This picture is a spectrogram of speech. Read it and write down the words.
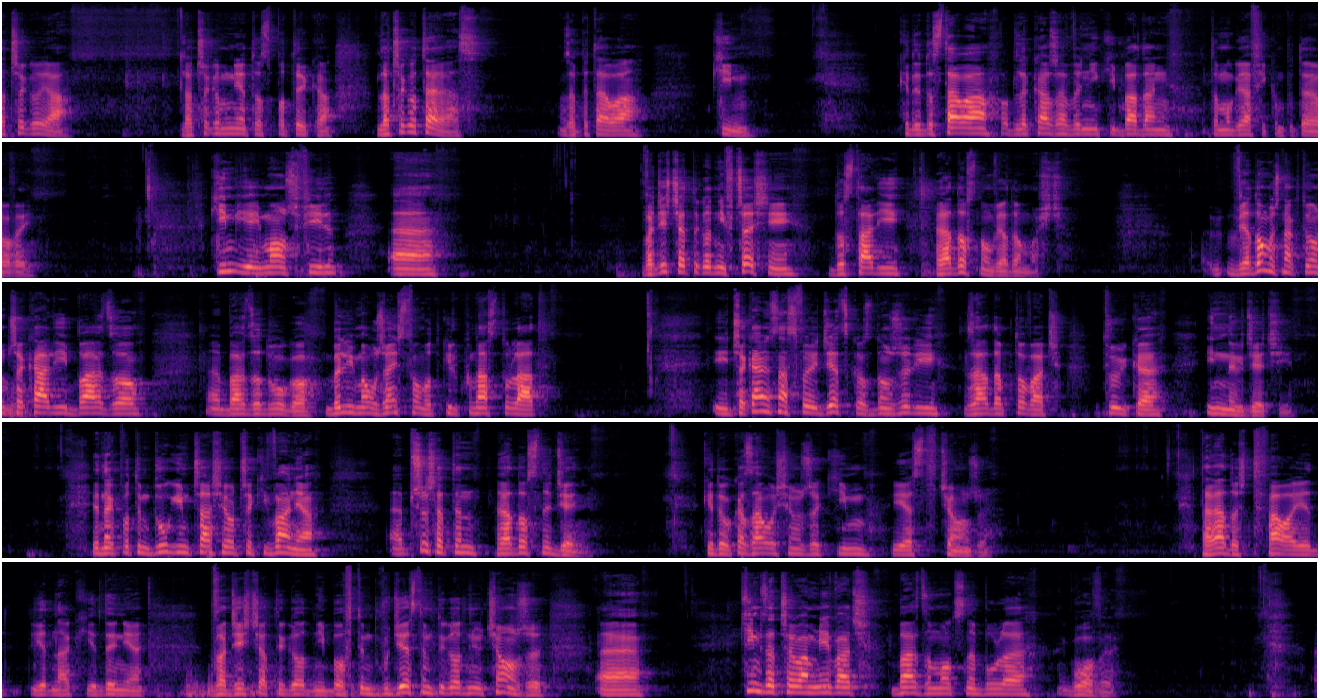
Dlaczego ja? Dlaczego mnie to spotyka? Dlaczego teraz? Zapytała Kim, kiedy dostała od lekarza wyniki badań tomografii komputerowej. Kim i jej mąż Phil e, 20 tygodni wcześniej dostali radosną wiadomość. Wiadomość, na którą czekali bardzo, e, bardzo długo. Byli małżeństwem od kilkunastu lat i czekając na swoje dziecko, zdążyli zaadaptować trójkę innych dzieci. Jednak po tym długim czasie oczekiwania e, przyszedł ten radosny dzień, kiedy okazało się, że Kim jest w ciąży. Ta radość trwała jednak jedynie 20 tygodni, bo w tym 20 tygodniu ciąży e, Kim zaczęła miewać bardzo mocne bóle głowy.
